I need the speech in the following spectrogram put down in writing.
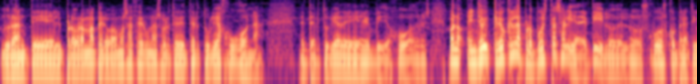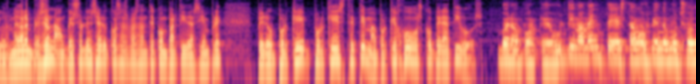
durante el programa, pero vamos a hacer una suerte de tertulia jugona, de tertulia de videojugadores. Bueno, Enjoy, creo que la propuesta salía de ti, lo de los juegos cooperativos. Me da la impresión, aunque suelen ser cosas bastante compartidas siempre, pero ¿por qué, por qué este tema? ¿Por qué juegos cooperativos? Bueno, porque últimamente estamos viendo mucho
